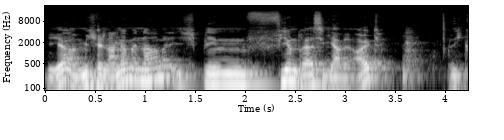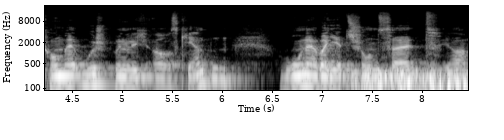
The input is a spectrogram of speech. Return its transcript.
Ja, Michael Langer mein Name. Ich bin 34 Jahre alt. Ich komme ursprünglich aus Kärnten, wohne aber jetzt schon seit ja,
